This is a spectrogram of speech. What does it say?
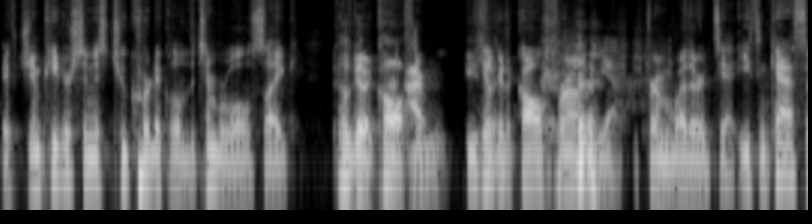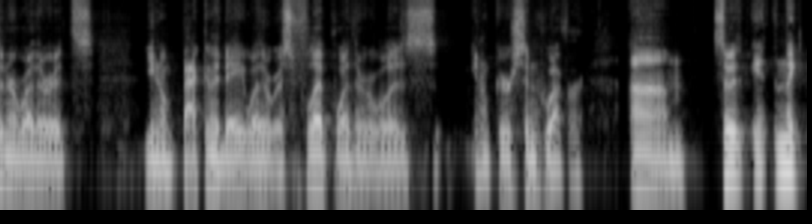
if Jim Petersen is too critical of the Timberwolves, like He'll get a call I- from he'll get a call from yeah from whether it's yeah Ethan Casson or whether it's you know back in the day whether it was Flip whether it was you know Gersson whoever. Um so and like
